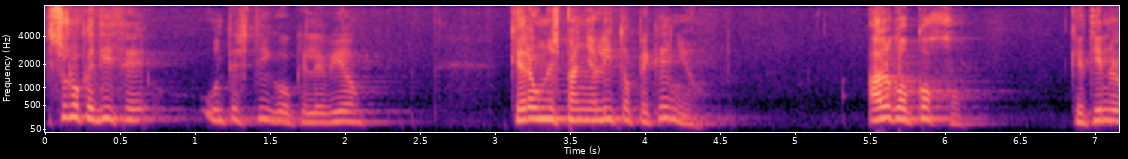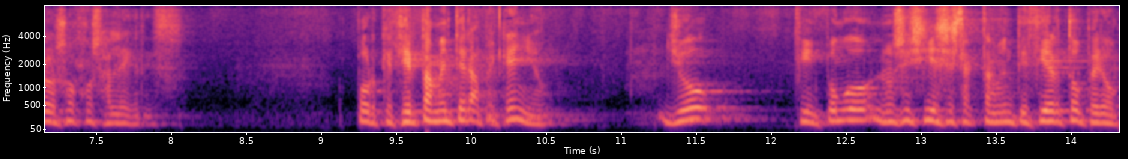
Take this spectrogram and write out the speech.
Eso es lo que dice un testigo que le vio, que era un españolito pequeño, algo cojo, que tiene los ojos alegres, porque ciertamente era pequeño. Yo, en fin, pongo, no sé si es exactamente cierto, pero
